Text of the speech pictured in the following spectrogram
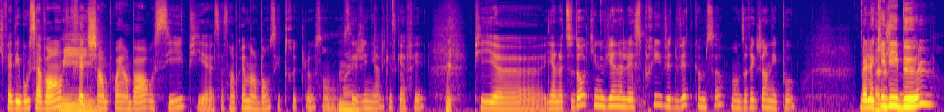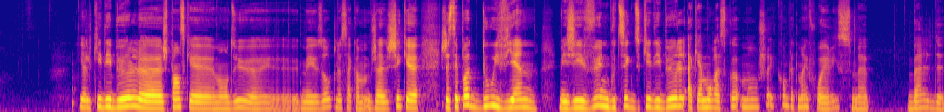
Qui fait des beaux savons, qui fait du shampoing en barre aussi. Puis euh, ça sent vraiment bon, ces trucs-là. C'est génial, qu'est-ce qu'elle fait. Oui. Puis, euh, y en a-tu d'autres qui nous viennent à l'esprit, vite, vite, comme ça? On dirait que j'en ai pas. Ben, le Ben quai je- des bulles. Il y a le quai des bulles. euh, je pense que, mon Dieu, euh, mais eux autres, là, ça comme. Je, je sais que. Je sais pas d'où ils viennent, mais j'ai vu une boutique du quai des bulles à Kamouraska. Mon chat est complètement effoiré sur ma balle de,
